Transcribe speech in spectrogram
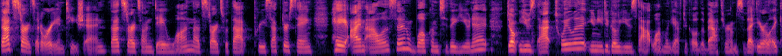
That starts at orientation. That starts on day one. That starts with that preceptor saying, Hey, I'm Allison. Welcome to the unit. Don't use that toilet. You need to go use that one when you have to go to the bathroom so that you're like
